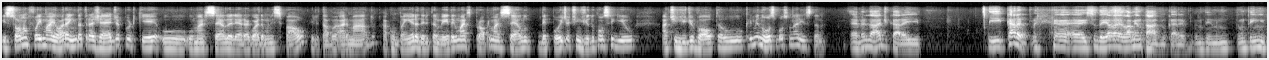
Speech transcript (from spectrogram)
E só não foi maior ainda a tragédia porque o, o Marcelo ele era guarda municipal, ele estava armado, a companheira dele também. Daí o Mar próprio Marcelo, depois de atingido, conseguiu atingir de volta o criminoso bolsonarista, né? É verdade, cara. E, e cara, é, é, isso daí é lamentável, cara. Não tem, não, não tem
